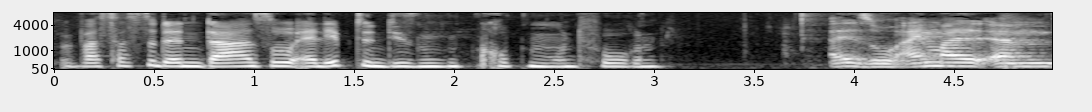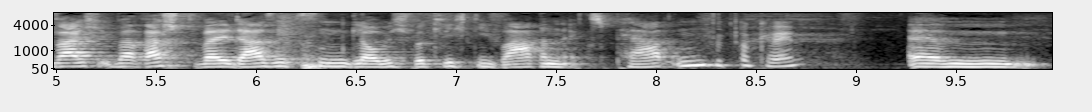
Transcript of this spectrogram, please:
was hast du denn da so erlebt in diesen Gruppen und Foren? Also einmal ähm, war ich überrascht, weil da sitzen, glaube ich, wirklich die wahren Experten. Okay. Ähm,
